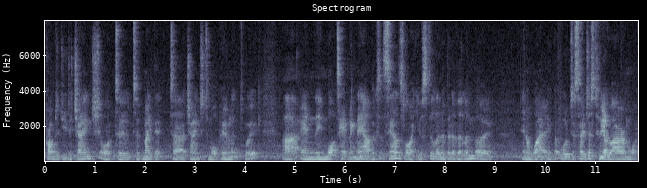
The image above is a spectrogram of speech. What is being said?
prompted you to change or to, to make that uh, change to more permanent work, uh, and then what's happening now because it sounds like you're still in a bit of a limbo in a way, but we'll just so just who Yep. you are and what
